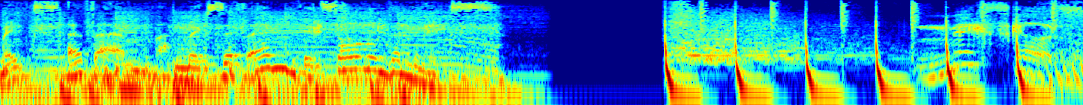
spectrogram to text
Mix FM Mix FM it's all in the mix. Mix Cars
